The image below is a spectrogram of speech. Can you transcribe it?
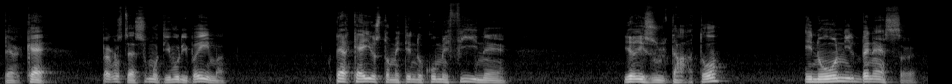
Perché? Per lo stesso motivo di prima. Perché io sto mettendo come fine il risultato e non il benessere.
